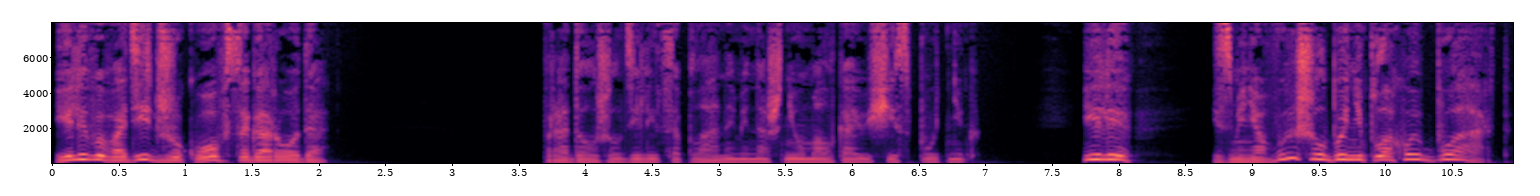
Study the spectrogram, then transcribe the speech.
или выводить жуков с огорода. Продолжил делиться планами наш неумолкающий спутник. Или из меня вышел бы неплохой бард.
